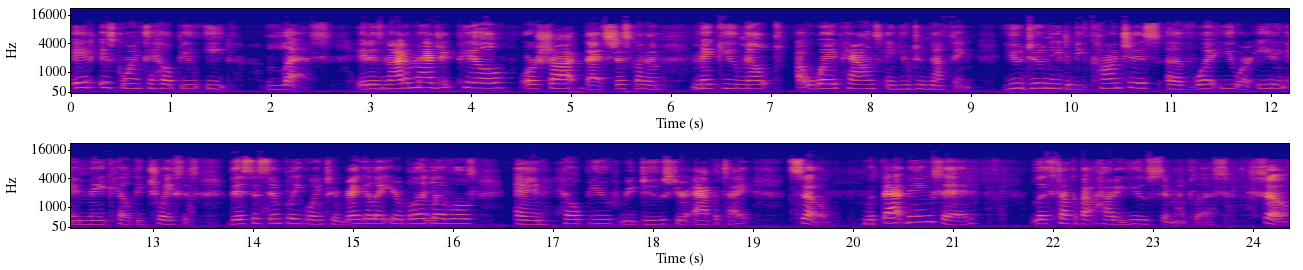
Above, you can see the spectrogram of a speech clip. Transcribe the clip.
it is going to help you eat less. It is not a magic pill or shot that's just going to make you melt away pounds and you do nothing you do need to be conscious of what you are eating and make healthy choices. This is simply going to regulate your blood levels and help you reduce your appetite. So, with that being said, let's talk about how to use Sema Plus. So,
